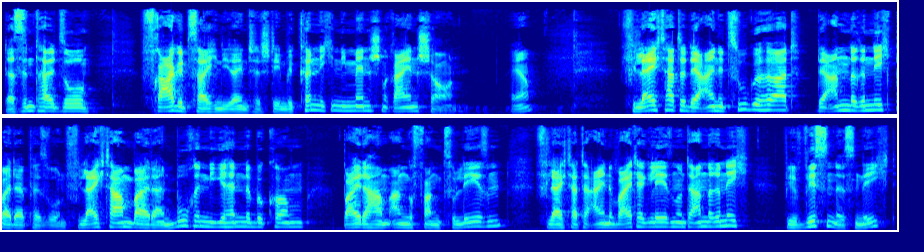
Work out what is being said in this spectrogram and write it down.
Das sind halt so Fragezeichen, die dahinter stehen. Wir können nicht in die Menschen reinschauen. Ja? Vielleicht hatte der eine zugehört, der andere nicht bei der Person. Vielleicht haben beide ein Buch in die Hände bekommen, beide haben angefangen zu lesen. Vielleicht hat der eine weitergelesen und der andere nicht. Wir wissen es nicht,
